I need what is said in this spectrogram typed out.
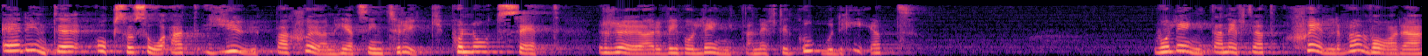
är det inte också så att djupa skönhetsintryck på något sätt rör vid vår längtan efter godhet? Vår längtan efter att själva vara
